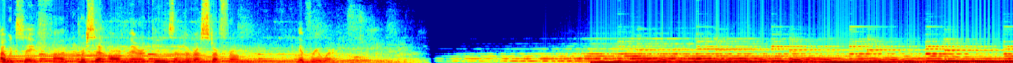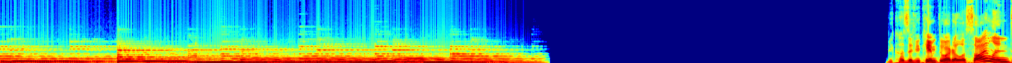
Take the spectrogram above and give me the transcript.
I would say 5% are Americans and the rest are from everywhere. Because if you came through at Ellis Island,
